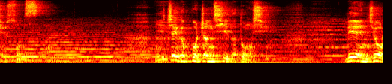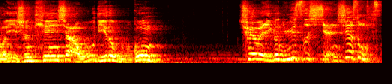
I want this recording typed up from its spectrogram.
去送死？你这个不争气的东西，练就了一身天下无敌的武功，却为一个女子险些送死。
